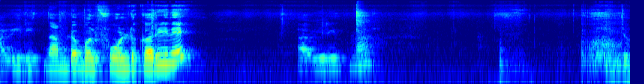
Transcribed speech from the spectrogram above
આવી રીતના આમ ડબલ ફોલ્ડ કરીને આવી રીતના જો.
